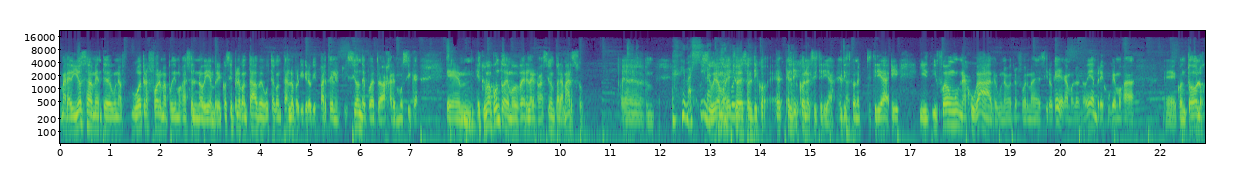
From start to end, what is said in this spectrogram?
maravillosamente de una u otra forma pudimos hacer en noviembre. Siempre lo he contado, me gusta contarlo porque creo que es parte de la intuición de poder trabajar en música. Em, estuvimos a punto de mover la grabación para marzo. Eh, Imagina. Si hubiéramos hecho eso, el disco, el, disco no existiría. El disco no existiría y, y, fue una jugada de alguna u otra forma de decir, ok, hagámoslo en noviembre, juguemos a, eh, con todos los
